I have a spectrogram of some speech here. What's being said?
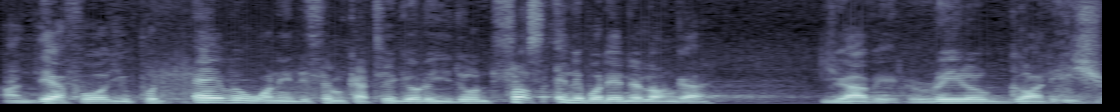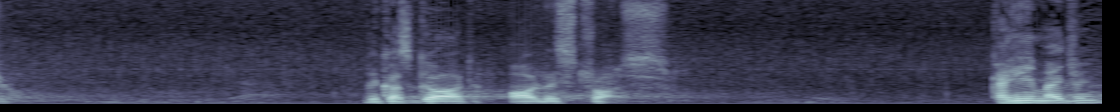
and therefore you put everyone in the same category, you don't trust anybody any longer, you have a real God issue. Because God always trusts. Can you imagine?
